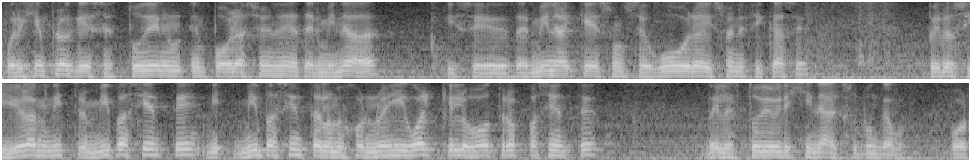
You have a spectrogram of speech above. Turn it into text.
por ejemplo, que se estudien en, poblaciones determinadas y se determina que son seguras y son eficaces, pero si yo lo administro en mi paciente, mi, paciente a lo mejor no es igual que los otros pacientes del estudio original, supongamos, por,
